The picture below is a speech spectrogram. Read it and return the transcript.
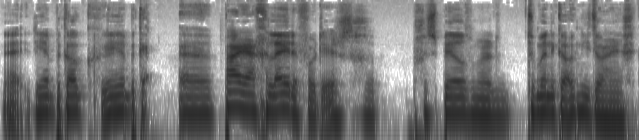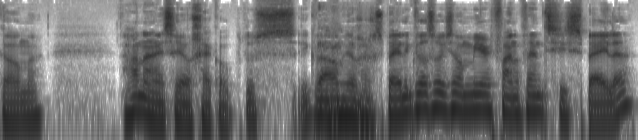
nee, die heb ik ook die heb ik, uh, een paar jaar geleden voor het eerst ge gespeeld. Maar toen ben ik er ook niet doorheen gekomen. Hanna is er heel gek op, dus ik wil hem heel graag spelen. Ik wil sowieso meer Final Fantasy spelen.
